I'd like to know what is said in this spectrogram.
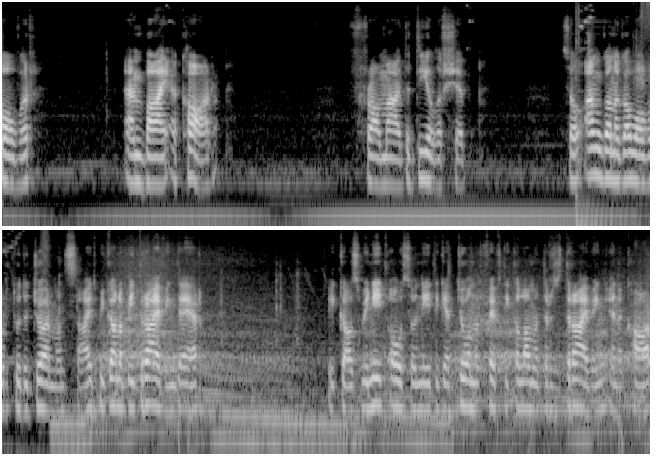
over and buy a car from uh, the dealership. So I'm gonna go over to the German side. We're gonna be driving there. because we need also need to get 250 kilometers driving in a car.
